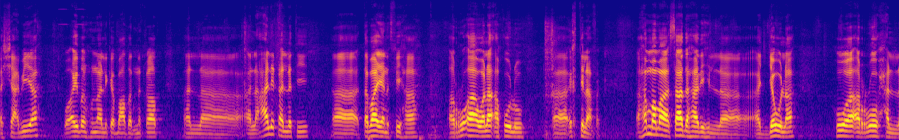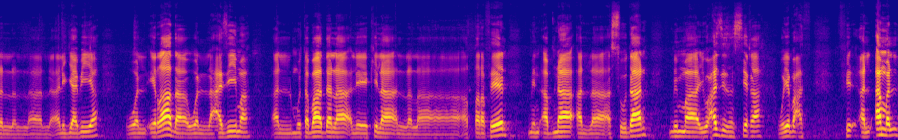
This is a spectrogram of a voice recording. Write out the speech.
الشعبية وأيضا هنالك بعض النقاط العالقة التي تباينت فيها الرؤى ولا أقول اختلافا. أهم ما ساد هذه الجولة هو الروح الإيجابية والإرادة والعزيمة المتبادلة لكلا الطرفين من أبناء السودان مما يعزز الثقة ويبعث في الأمل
